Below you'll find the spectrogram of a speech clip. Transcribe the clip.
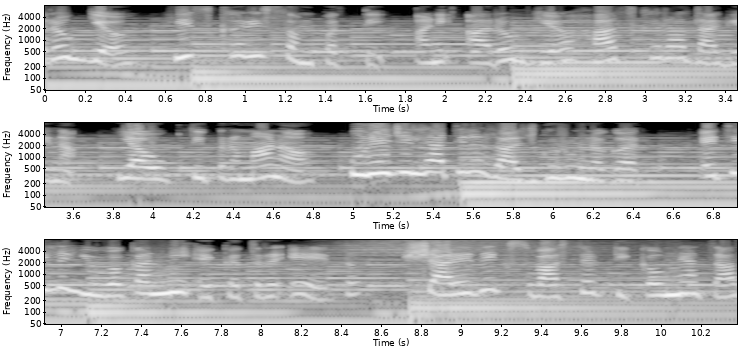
आरोग्य हीच खरी संपत्ती आणि आरोग्य हाच खरा दागिना. या उक्तीप्रमाणे पुणे जिल्ह्यातील राजगुरुनगर येथील युवकांनी एकत्र येत शारीरिक स्वास्थ्य टिकवण्याचा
